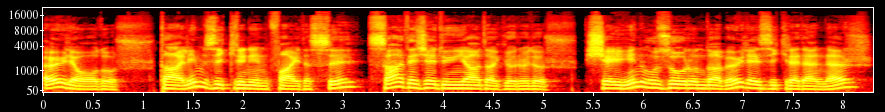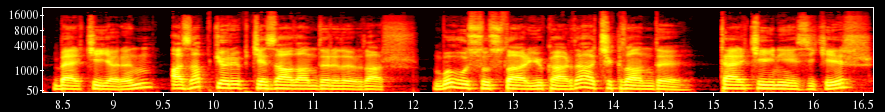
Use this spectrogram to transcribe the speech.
Öyle olur. Talim zikrinin faydası sadece dünyada görülür. Şeyhin huzurunda böyle zikredenler belki yarın azap görüp cezalandırılırlar. Bu hususlar yukarıda açıklandı. Telkini zikir,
